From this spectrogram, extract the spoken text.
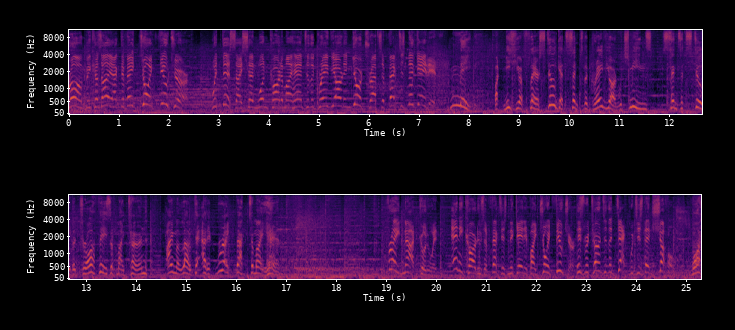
Wrong, because I activate Joint Future! With this, I send one card in my hand to the graveyard and your trap's effect is negated! Maybe. But Meteor Flare still gets sent to the graveyard, which means, since it's still the draw phase of my turn, I'm allowed to add it right back to my hand. Afraid not, Goodwin. Any card whose effect is negated by Joint Future is returned to the deck, which is then shuffled. What?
